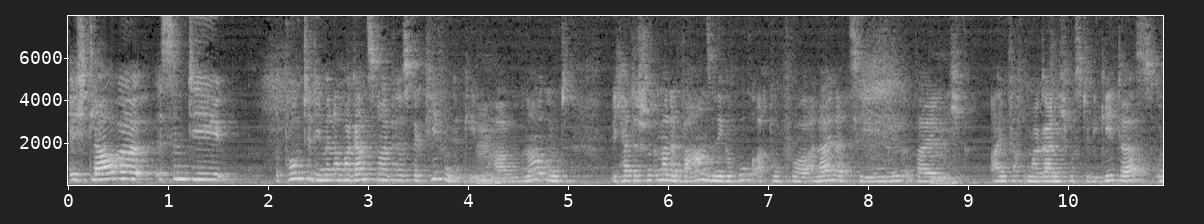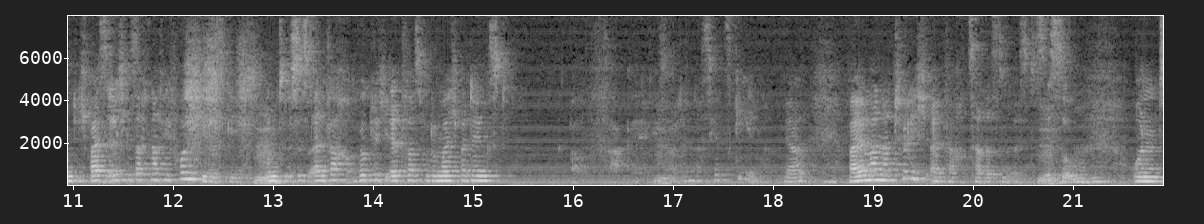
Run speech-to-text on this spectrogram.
Ich glaube, es sind die Punkte, die mir nochmal ganz neue Perspektiven gegeben Mhm. haben. Ne? Und ich hatte schon immer eine wahnsinnige Hochachtung vor Alleinerziehenden, weil Mhm. ich einfach immer gar nicht wusste, wie geht das. Und ich weiß ehrlich gesagt nach wie vor nicht, wie das geht. Mhm. Und es ist einfach wirklich etwas, wo du manchmal denkst, oh fuck, ey, wie Mhm. soll denn das jetzt gehen? Ja? Weil man natürlich einfach zerrissen ist. Das Mhm. ist so. Und,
